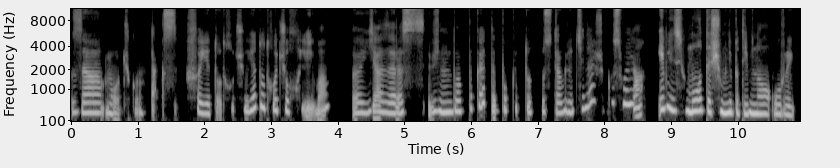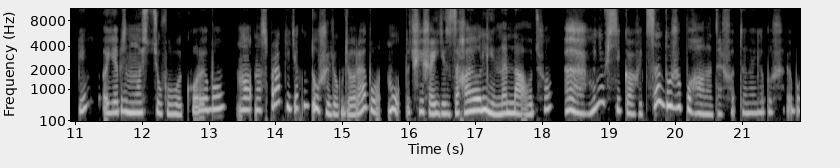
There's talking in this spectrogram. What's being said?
за мочкою. Так, що я тут хочу? Я тут хочу хліба. Е, Я зараз візьму пакети, поки тут поставлю тілешку свою. І візьму те, що мені потрібно у рибі. Я візьму ось цю велику рибу. Ну, насправді я не дуже люблю рибу. Ну, точніше, її взагалі ненавиджу. Ех, Мені всі кажуть, це дуже погано те, що ти не любиш рибу.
